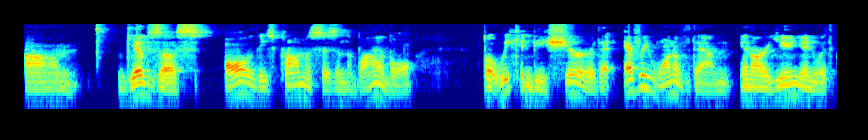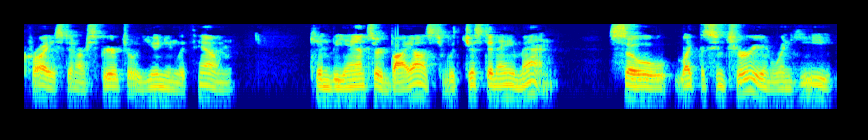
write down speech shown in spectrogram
um, gives us all of these promises in the Bible, but we can be sure that every one of them in our union with Christ and our spiritual union with Him can be answered by us with just an amen. So, like the centurion, when he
